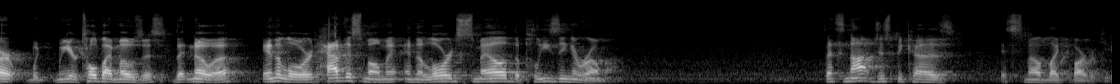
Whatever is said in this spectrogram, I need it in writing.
or we are told by Moses that Noah and the Lord have this moment, and the Lord smelled the pleasing aroma. That's not just because it smelled like barbecue.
